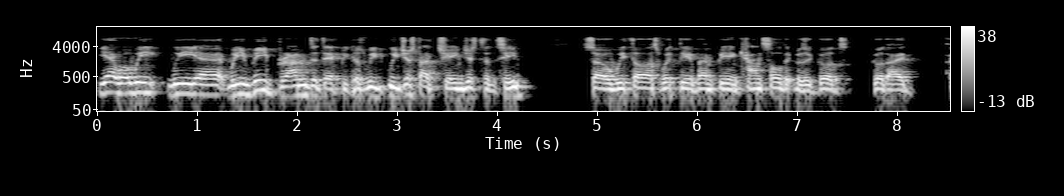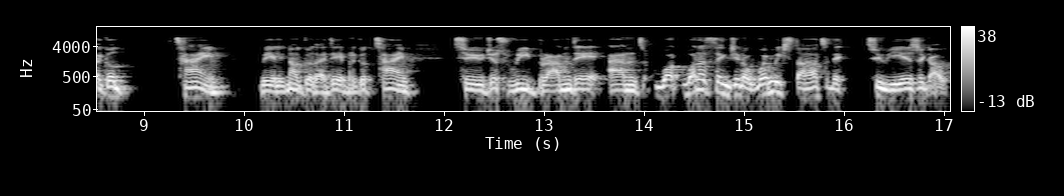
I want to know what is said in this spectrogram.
Yeah, well, we we uh, we rebranded it because we we just had changes to the team. So we thought with the event being cancelled, it was a good, good, a good time, really, not a good idea, but a good time to just rebrand it. And what one of the things, you know, when we started it two years ago,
